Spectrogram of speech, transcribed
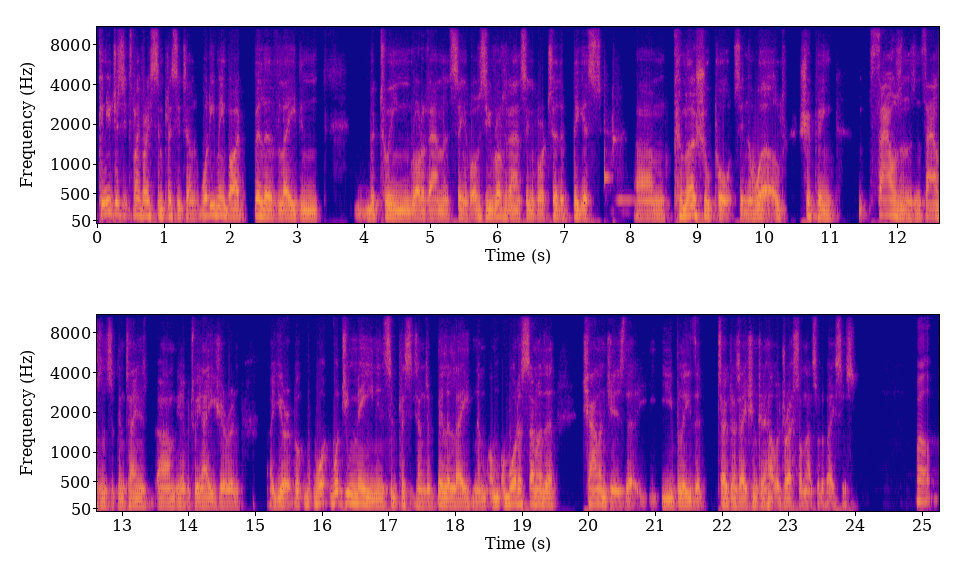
can you just explain very simplistic terms? What do you mean by bill of lading between Rotterdam and Singapore? Obviously, Rotterdam and Singapore are two of the biggest um, commercial ports in the world, shipping thousands and thousands of containers, um, you know, between Asia and uh, Europe. But what what do you mean in simplistic terms of bill of lading, and, and what are some of the challenges that you believe that tokenization can help address on that sort of basis? Well,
